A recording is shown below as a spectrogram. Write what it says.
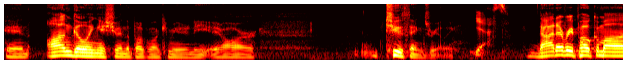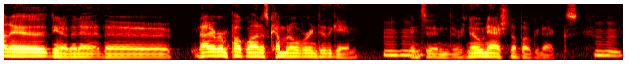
an ongoing issue in the Pokemon community are two things really. Yes. Not every Pokemon is, you know, the the not every Pokemon is coming over into the game. Into, and there's no national Pokedex, and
